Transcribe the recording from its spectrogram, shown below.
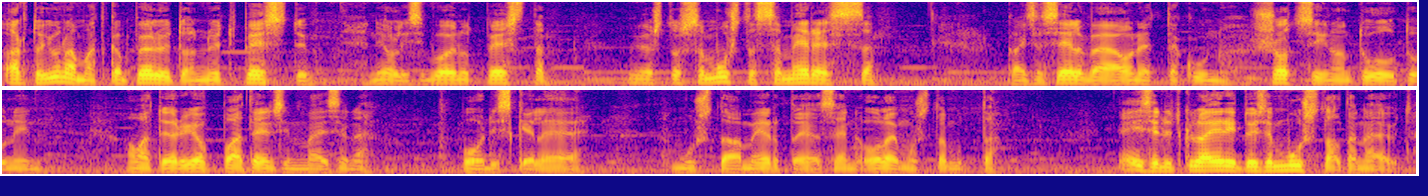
Arto Junamatkan pölyt on nyt pesty. Ne olisi voinut pestä myös tuossa Mustassa meressä. Kai se selvää on, että kun shotsiin on tultu, niin amatöörioppaat ensimmäisenä pohdiskelee mustaa merta ja sen olemusta, mutta ei se nyt kyllä erityisen mustalta näytä.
